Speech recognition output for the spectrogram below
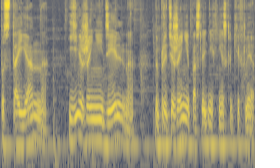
постоянно, еженедельно на протяжении последних нескольких лет.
